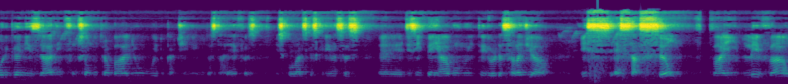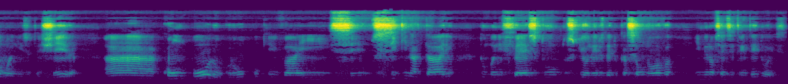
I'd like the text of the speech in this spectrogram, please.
organizada em função do trabalho educativo, das tarefas escolares que as crianças é, desempenhavam no interior da sala de aula. Esse, essa ação vai levar o Anísio Teixeira a compor o grupo que vai ser o signatário do Manifesto dos Pioneiros da Educação Nova em 1932.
